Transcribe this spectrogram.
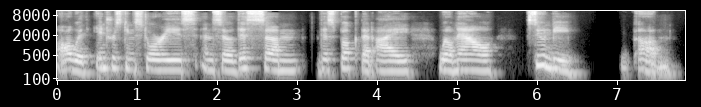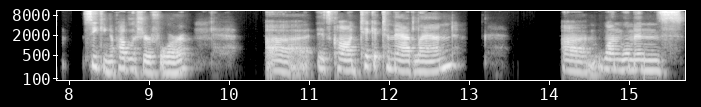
all with interesting stories. And so this um, this book that I will now soon be um, seeking a publisher for. Uh, it's called Ticket to Madland. Um, one woman's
